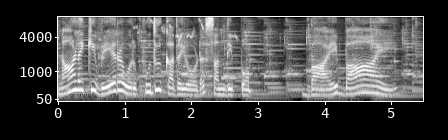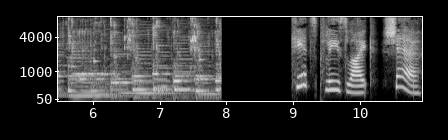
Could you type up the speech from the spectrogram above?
நாளைக்கு வேற ஒரு புது கதையோட சந்திப்போம். பாய் பாய். Please like, share,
